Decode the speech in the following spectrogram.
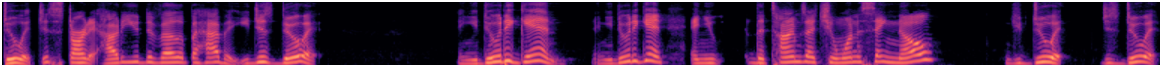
do it. Just start it. How do you develop a habit? You just do it. And you do it again. And you do it again. And you the times that you want to say no, you do it. Just do it.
